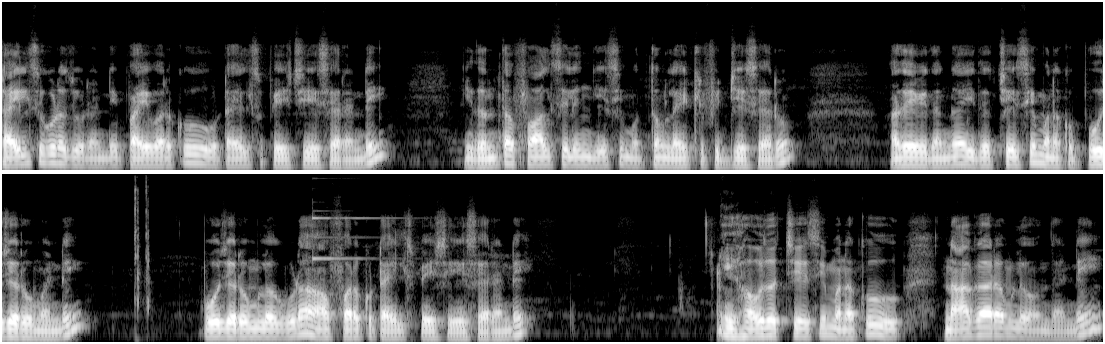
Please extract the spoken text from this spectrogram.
టైల్స్ కూడా చూడండి. పై వరకు టైల్స్ పేస్ట్ చేశారండి. ఇదంతా ఫాల్ సీలింగ్ చేసి మొత్తం లైట్లు ఫిట్ చేశారు. అదేవిధంగా ఇది వచ్చేసి మనకు పూజ రూమ్ అండి. పూజ రూమ్లో కూడా హాఫ్ వరకు టైల్స్ పేస్ట్ చేశారండి. ఈ హౌస్ వచ్చేసి మనకు నాగారంలో ఉందండి.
